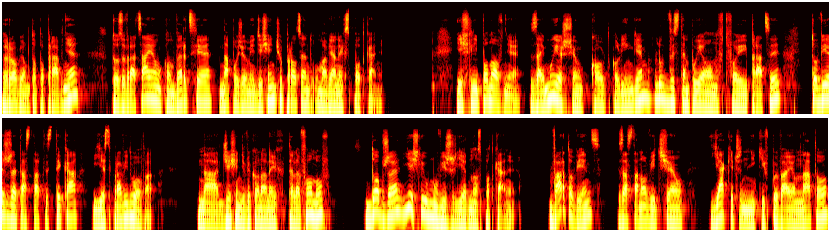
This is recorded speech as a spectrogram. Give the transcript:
robią to poprawnie, to zwracają konwersję na poziomie 10% umawianych spotkań. Jeśli ponownie zajmujesz się cold callingiem lub występuje on w Twojej pracy, to wiesz, że ta statystyka jest prawidłowa. Na 10 wykonanych telefonów dobrze, jeśli umówisz jedno spotkanie. Warto więc zastanowić się, jakie czynniki wpływają na to,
